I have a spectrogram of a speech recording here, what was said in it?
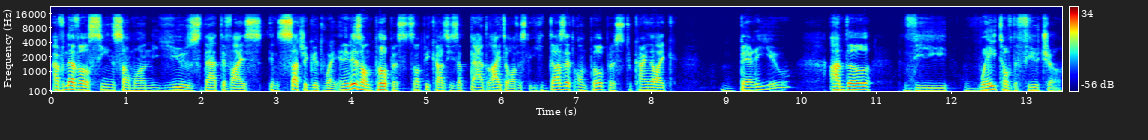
I've never seen someone use that device in such a good way. And it is on purpose. It's not because he's a bad writer, obviously. He does it on purpose to kind of like bury you under the weight of the future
